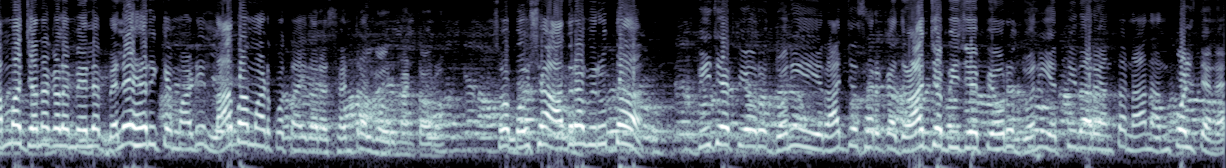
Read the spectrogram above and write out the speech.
ನಮ್ಮ ಜನಗಳ ಮೇಲೆ ಬೆಲೆ ಹೇರಿಕೆ ಮಾಡಿ ಲಾಭ ಮಾಡ್ಕೋತಾ ಇದ್ದಾರೆ ಸೆಂಟ್ರಲ್ ಗೌರ್ಮೆಂಟ್ ಅವರು. ಸೊ ಬಹುಶಃ ಅದರ ವಿರುದ್ಧ ಬಿ ಜೆ ಪಿಯವರು ಧ್ವನಿ, ರಾಜ್ಯ ಸರ್ಕಾರ ರಾಜ್ಯ ಬಿ ಜೆ ಪಿಯವರು ಧ್ವನಿ ಎತ್ತಿದ್ದಾರೆ ಅಂತ ನಾನು ಅಂದ್ಕೊಳ್ತೇನೆ.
